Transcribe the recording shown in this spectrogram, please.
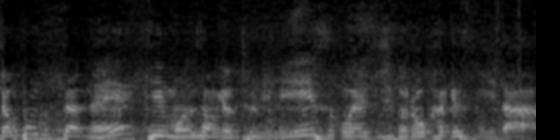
명품극단의 김원성 연출님이 수고해 주시도록 하겠습니다.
